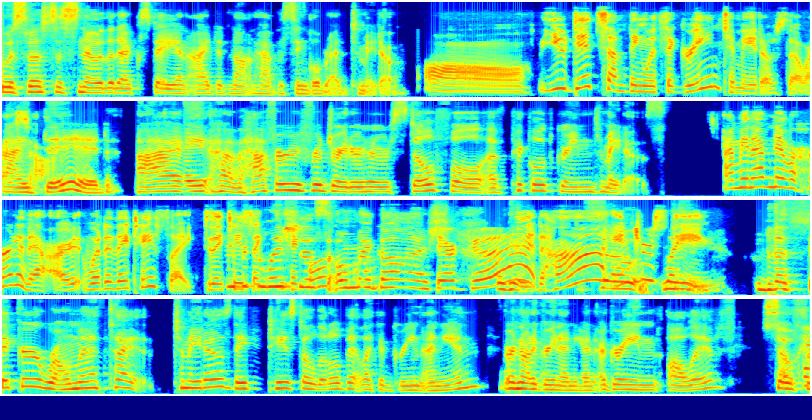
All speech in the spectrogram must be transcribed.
it was supposed to snow the next day, and I did not have a single red tomato. Oh, you did something with the green tomatoes, though. I, I did. I have half a refrigerator still full of pickled green tomatoes. I mean, I've never heard of that. what do they taste like? Do they taste like pickles? Oh my gosh, they're good, okay. huh? So, Interesting. Like, the thicker Roma t- tomatoes, they taste a little bit like a green onion, or not a green onion, a green olive. So okay. for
